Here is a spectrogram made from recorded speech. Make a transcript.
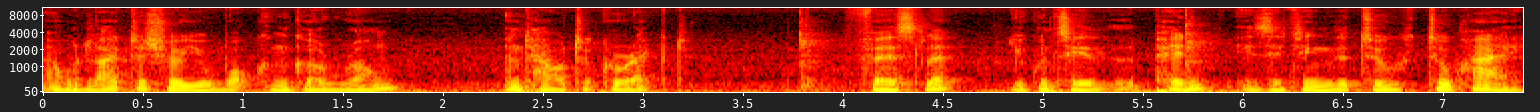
I would like to show you what can go wrong and how to correct. Firstly, you can see that the pin is hitting the tooth too high.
